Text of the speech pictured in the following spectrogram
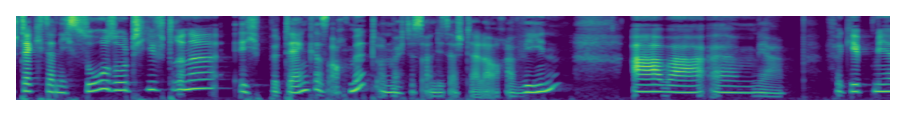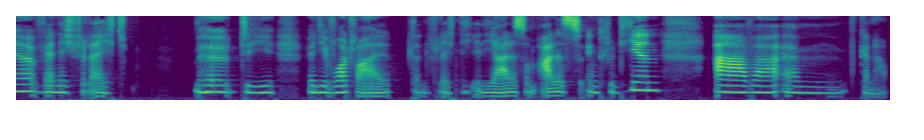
stecke ich da nicht so, so tief drinne. Ich bedenke es auch mit und möchte es an dieser Stelle auch erwähnen. Aber ähm, ja, vergebt mir, wenn ich vielleicht die, wenn die Wortwahl dann vielleicht nicht ideal ist, um alles zu inkludieren. Aber ähm, genau.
